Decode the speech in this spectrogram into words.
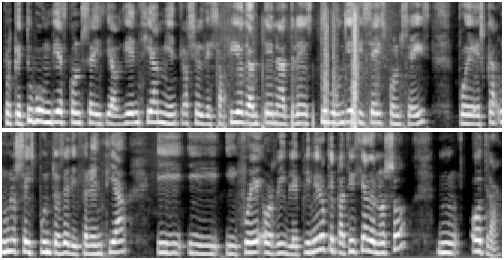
porque tuvo un 10,6 de audiencia mientras el desafío de Antena 3 tuvo un 16,6, pues unos 6 puntos de diferencia y, y, fue horrible. Primero que Patricia Donoso, mmm, otra,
